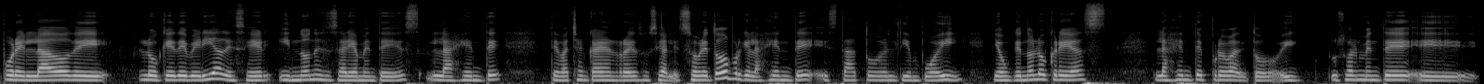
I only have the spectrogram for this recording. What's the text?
por el lado de lo que debería de ser y no necesariamente es, la gente te va a chancar en redes sociales. Sobre todo porque la gente está todo el tiempo ahí. Y aunque no lo creas, la gente prueba de todo. Y usualmente eh,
